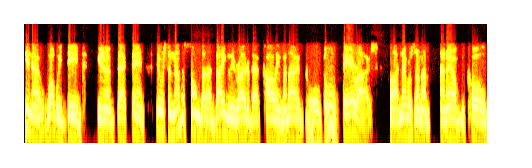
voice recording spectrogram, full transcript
you know, what we did, you know, back then. There was another song that I vaguely wrote about Kylie Minogue called Pharaohs, right? And that was on a, an album called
